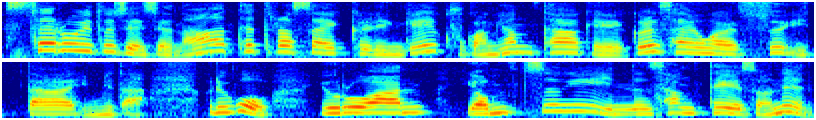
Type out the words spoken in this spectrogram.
스테로이드 제제나 테트라사이클린계 구강 현타액을 사용할 수 있다입니다. 그리고 이러한 염증이 있는 상태에서는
